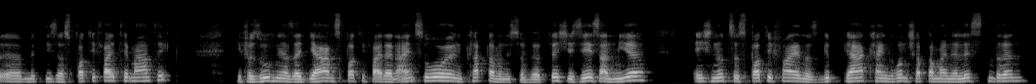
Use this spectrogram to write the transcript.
äh, mit dieser Spotify-Thematik. Die versuchen ja seit Jahren Spotify dann einzuholen, klappt aber nicht so wirklich. Ich sehe es an mir. Ich nutze Spotify und es gibt gar keinen Grund, ich habe da meine Listen drin,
